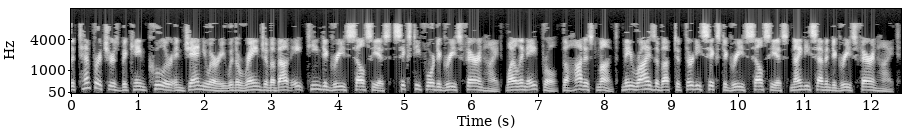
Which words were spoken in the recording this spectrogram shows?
The temperatures became cooler in January with a range of about 18 degrees Celsius 64 degrees Fahrenheit, while in April, the hottest month, may rise of up to 36 degrees Celsius 97 degrees Fahrenheit.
